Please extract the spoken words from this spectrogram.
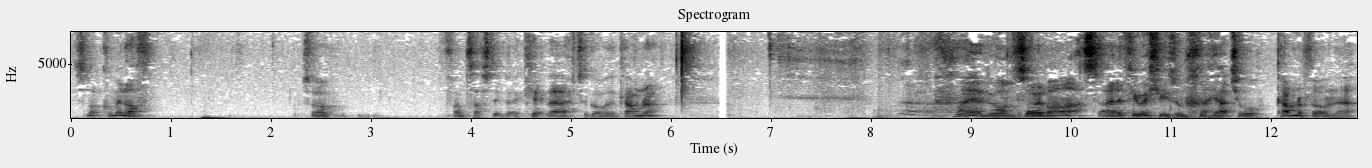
It's not coming off. So fantastic bit of kit there to go with the camera. Hi everyone, sorry about that. I had a few issues with my actual camera phone there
